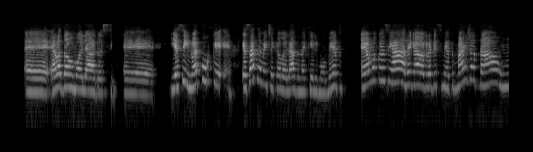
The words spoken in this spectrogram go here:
é, ela dá uma olhada assim, é, e assim, não é porque exatamente aquela olhada naquele momento é uma coisa assim, ah, legal, agradecimento, mas já dá um,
